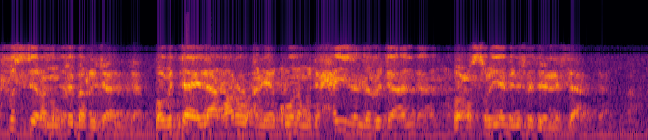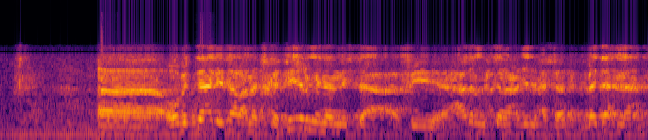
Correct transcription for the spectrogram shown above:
فسر من قبل رجال وبالتالي لا ضرر أن يكون متحيزا للرجال وعنصريا بالنسبة للنساء. آه وبالتالي ترى أن كثير من النساء في هذا المجتمع للأسف بدأنا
